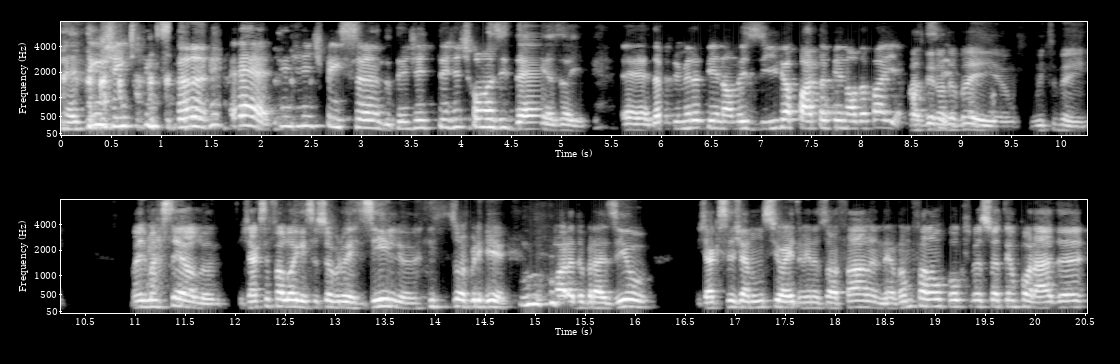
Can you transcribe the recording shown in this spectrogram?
é, tem gente pensando, é, tem gente pensando, tem gente, tem gente com umas ideias aí. É, da primeira Bienal no exílio, a quarta Bienal da Bahia. Quarta Bienal da Bahia, muito bem. Mas, Marcelo, já que você falou isso sobre o exílio, sobre fora do Brasil, já que você já anunciou aí também na sua fala, né, vamos falar um pouco sobre a sua temporada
